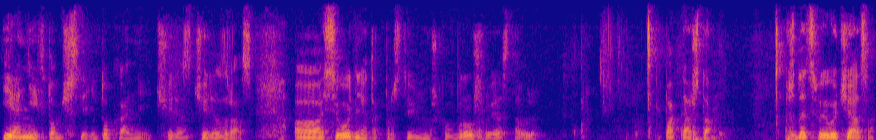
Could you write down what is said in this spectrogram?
и о ней в том числе, не только о ней, через, через раз. А сегодня я так просто ее немножко вброшу и оставлю пока что ждать своего часа.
